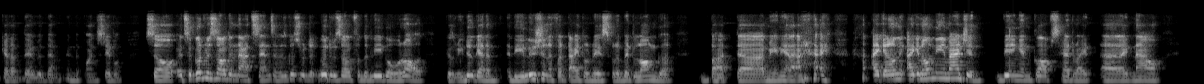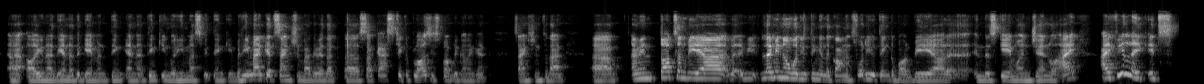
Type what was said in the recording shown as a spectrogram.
get up there with them in the points table. So it's a good result in that sense, and it's a good, good result for the league overall because we do get a, the illusion of a title race for a bit longer. But uh, I mean, yeah, I, I can only I can only imagine being in Klopp's head right uh, right now, uh, or you know, at the end of the game and think and thinking what he must be thinking. But he might get sanctioned by the way. That uh, sarcastic applause, he's probably going to get sanctioned for that. Um, I mean, thoughts on VAR? Let me know what you think in the comments. What do you think about VAR uh, in this game or in general? I I feel like it's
